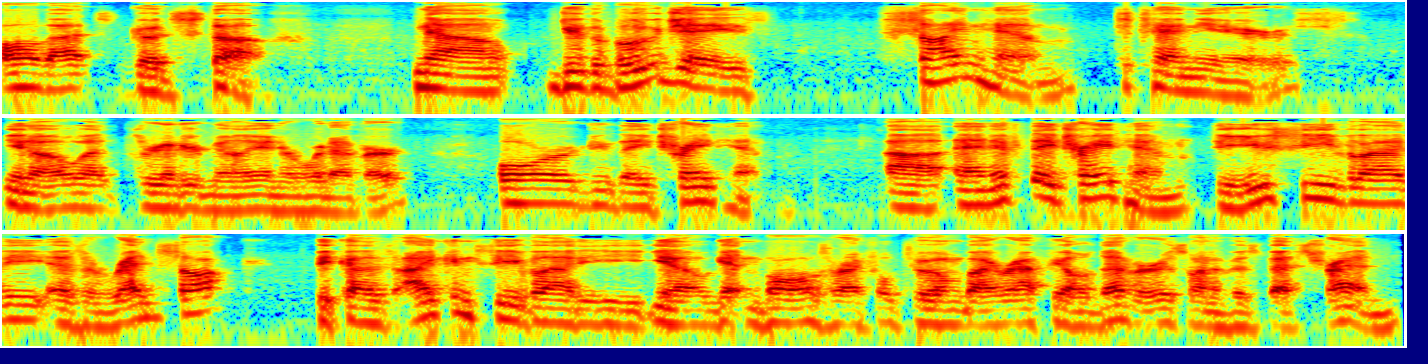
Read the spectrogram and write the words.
All that's good stuff. Now, do the Blue Jays sign him to 10 years, you know, at 300 million or whatever, or do they trade him? Uh, and if they trade him, do you see Vladdy as a Red Sox? Because I can see Vladdy, you know, getting balls rifled to him by Rafael Devers, one of his best friends,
